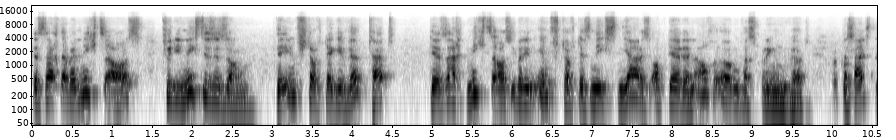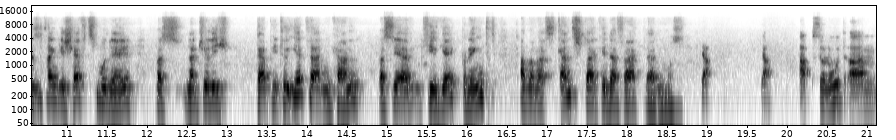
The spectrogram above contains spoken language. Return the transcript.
Das sagt aber nichts aus für die nächste Saison. Der Impfstoff, der gewirkt hat, der sagt nichts aus über den Impfstoff des nächsten Jahres, ob der dann auch irgendwas bringen wird. Das heißt, das ist ein Geschäftsmodell, was natürlich perpetuiert werden kann, was sehr viel Geld bringt, aber was ganz stark hinterfragt werden muss. Ja, ja, absolut. Ähm,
